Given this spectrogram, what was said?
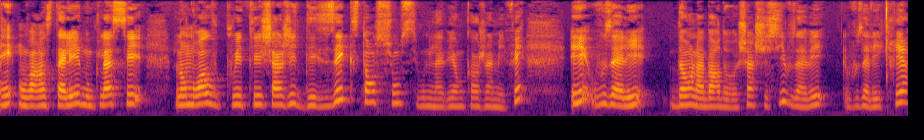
Et on va installer, donc là c'est l'endroit où vous pouvez télécharger des extensions si vous ne l'avez encore jamais fait. Et vous allez, dans la barre de recherche ici, vous, avez, vous allez écrire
